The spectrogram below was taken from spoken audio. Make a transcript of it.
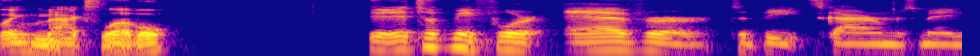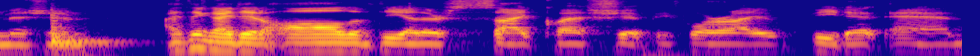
like max level. Dude it took me forever to beat skyrim's main mission i think i did all of the other side quest shit before i beat it and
